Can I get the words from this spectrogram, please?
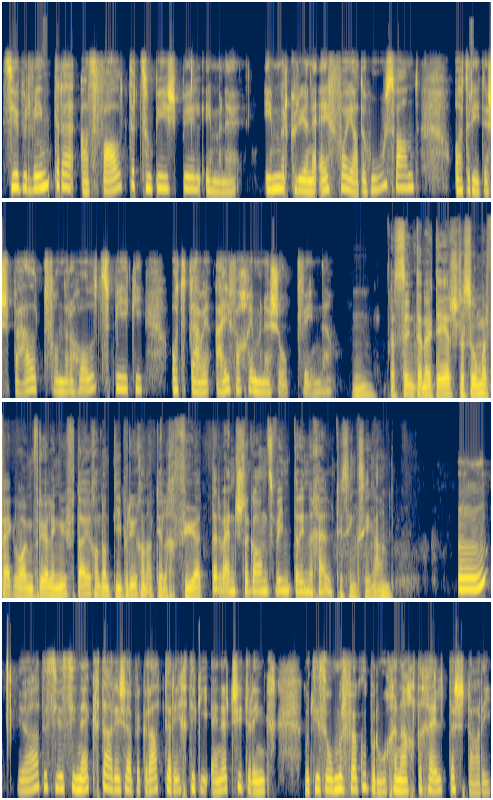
Sie überwintern als Falter zum Beispiel in einem immergrünen Efeu an der Hauswand oder in der Spalt von einer Holzbiege oder auch einfach in einem Schopf. Finden. Hm. Das sind dann nicht die ersten Sommervögel, die im Frühling auftauchen und die brauchen natürlich Fütter, wenn sie den ganzen Winter in der Kälte sind. Gegangen. Mm, ja, der süße Nektar ist eben gerade der richtige Energy-Drink, den die Sommervögel brauchen nach der Kältestarre.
